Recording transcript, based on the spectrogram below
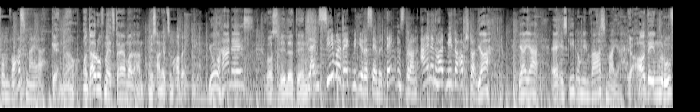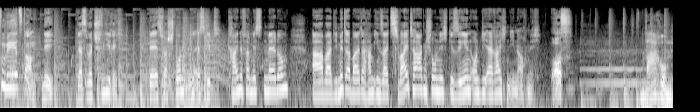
Vom Wasmeier. Genau. Und da rufen wir jetzt gleich einmal an. Wir sind ja zum Arbeiten hier. Johannes! Was will er denn? Bleiben Sie mal weg mit Ihrer Semmel. Denken Sie dran. Eineinhalb Meter Abstand. Ja, ja, ja. Äh, es geht um den Wasmeier. Ja, den rufen wir jetzt an. Nee, das wird schwierig. Der ist verschwunden. Es gibt keine Vermisstenmeldung. Aber die Mitarbeiter haben ihn seit zwei Tagen schon nicht gesehen und die erreichen ihn auch nicht. Was? Warum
